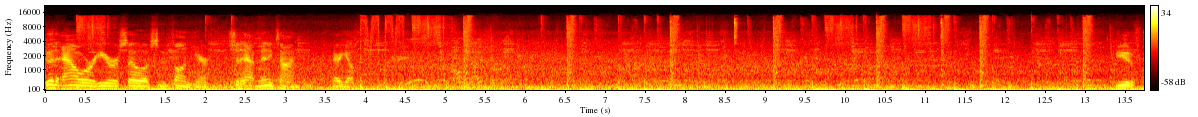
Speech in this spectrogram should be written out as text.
good hour here or so of some fun here. Should happen anytime. There you go. Beautiful.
